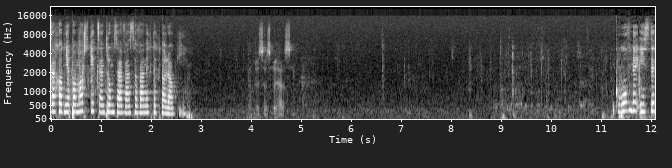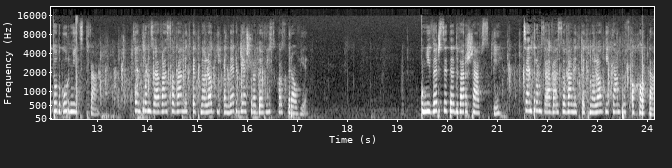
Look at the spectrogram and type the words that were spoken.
Zachodniopomorskie Centrum Zaawansowanych Technologii. Pan profesor Spychalski. Główny Instytut Górnictwa. Centrum Zaawansowanych Technologii Energia, Środowisko, Zdrowie. Uniwersytet Warszawski. Centrum Zaawansowanych Technologii Kampus Ochota.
